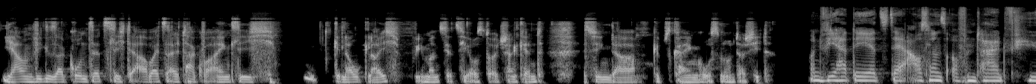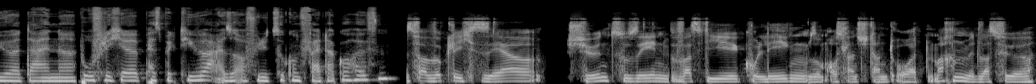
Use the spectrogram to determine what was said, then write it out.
ja, wie gesagt, grundsätzlich der Arbeitsalltag war eigentlich genau gleich, wie man es jetzt hier aus Deutschland kennt. Deswegen da gibt es keinen großen Unterschied. Und wie hat dir jetzt der Auslandsaufenthalt für deine berufliche Perspektive, also auch für die Zukunft weitergeholfen? Es war wirklich sehr schön zu sehen, was die Kollegen so im Auslandsstandort machen, mit was für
